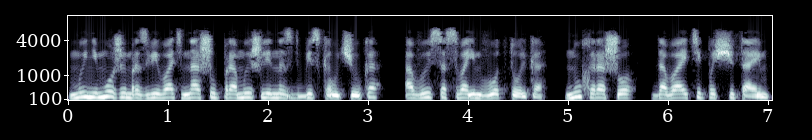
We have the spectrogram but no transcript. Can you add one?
Мы не можем развивать нашу промышленность без каучука, а вы со своим вот только. Ну хорошо, давайте посчитаем.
